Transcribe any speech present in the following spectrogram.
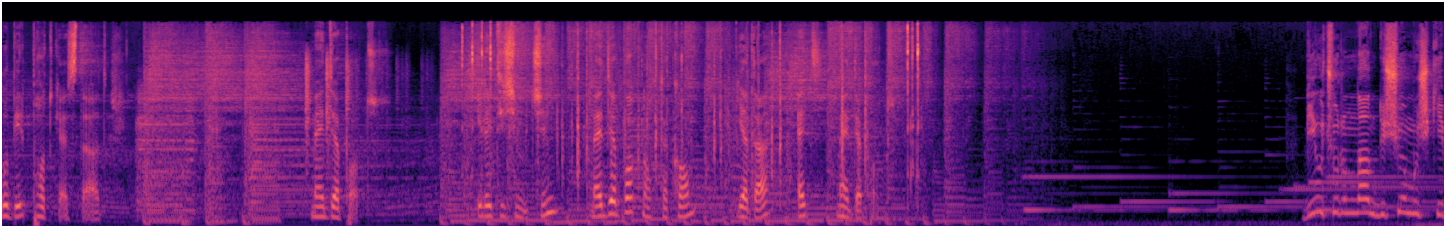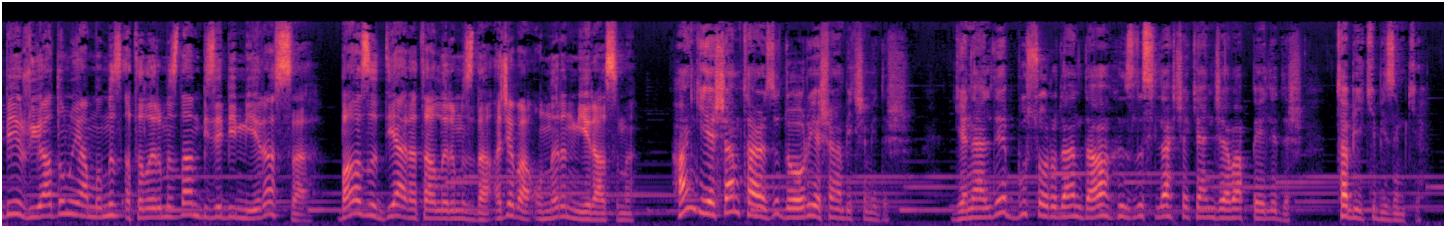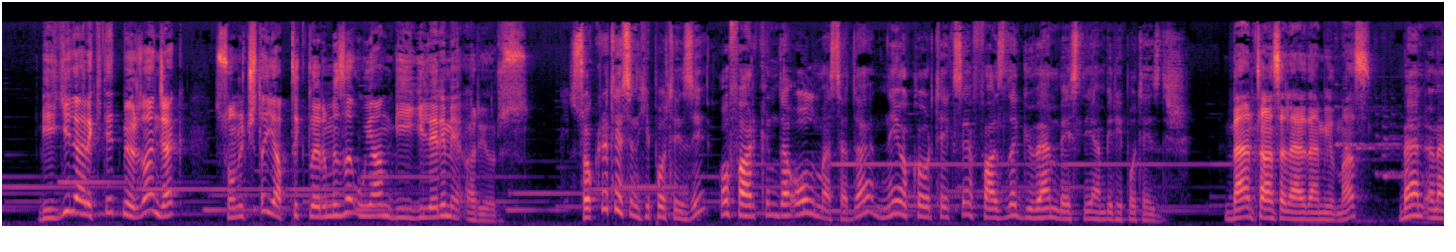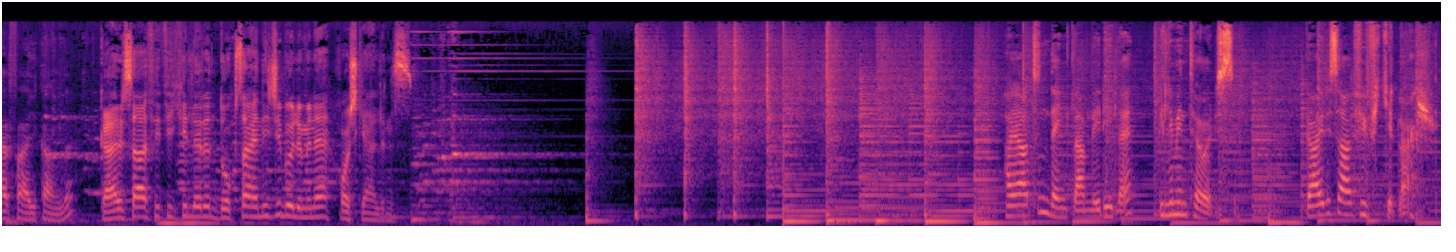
Bu bir podcast dahadır. Mediapod. İletişim için mediapod.com ya da @mediapod. Bir uçurumdan düşüyormuş gibi rüyadan uyanmamız atalarımızdan bize bir mirassa, bazı diğer hatalarımız da acaba onların mirası mı? Hangi yaşam tarzı doğru yaşama biçimidir? Genelde bu sorudan daha hızlı silah çeken cevap bellidir. Tabii ki bizimki. Bilgiyle hareket etmiyoruz ancak sonuçta yaptıklarımıza uyan bilgileri mi arıyoruz? Sokrates'in hipotezi o farkında olmasa da neokortekse fazla güven besleyen bir hipotezdir. Ben Tansel Erdem Yılmaz. Ben Ömer Faikanlı. Gayri Safi Fikirlerin 97. bölümüne hoş geldiniz. Hayatın denklemleriyle bilimin teorisi. Gayri safi fikirler.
